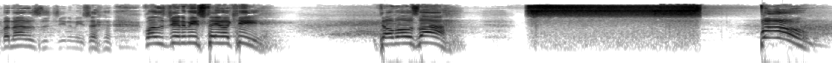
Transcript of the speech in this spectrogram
Bananas de dinamite. Quantos dinamites tem aqui? Então vamos lá. Pum!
